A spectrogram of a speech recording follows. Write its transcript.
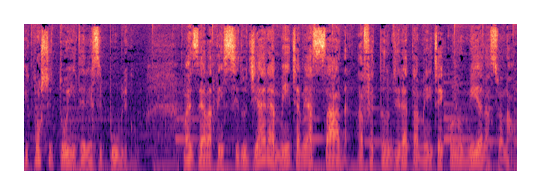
e constitui interesse público. Mas ela tem sido diariamente ameaçada, afetando diretamente a economia nacional.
